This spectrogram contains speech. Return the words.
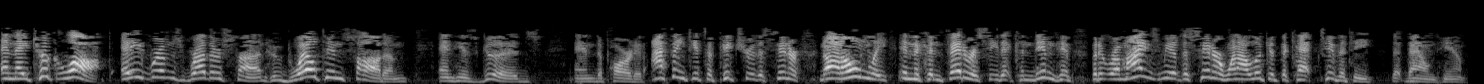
And they took Lot, Abram's brother's son, who dwelt in Sodom, and his goods, and departed. I think it's a picture of the sinner, not only in the confederacy that condemned him, but it reminds me of the sinner when I look at the captivity that bound him.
